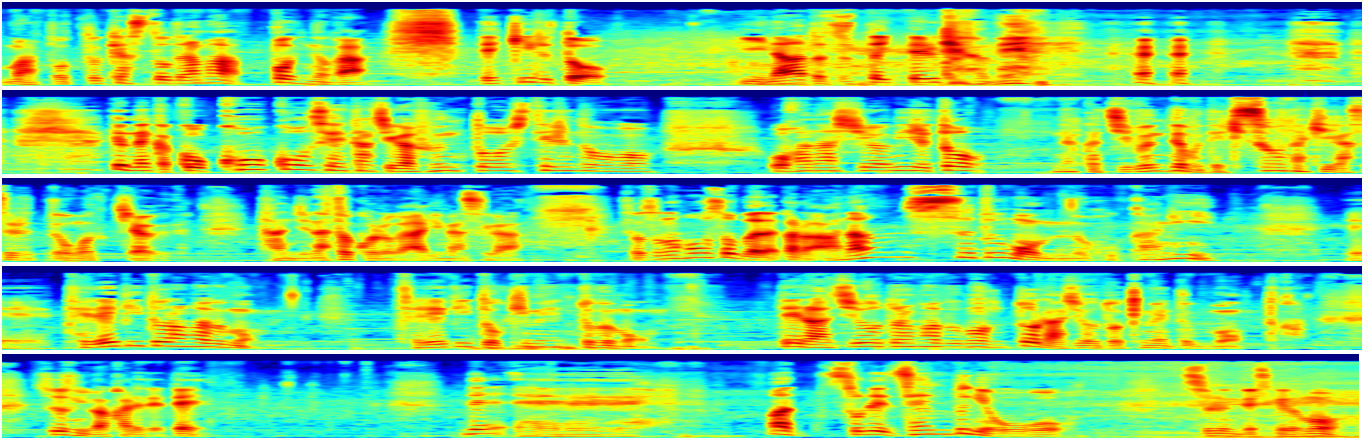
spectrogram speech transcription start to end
まあポッドキャストドラマっぽいのができるといいなとずっと言ってるけどね。けどなんかこう高校生たちが奮闘してるのをお話を見るとなんか自分でもできそうな気がするって思っちゃう単純なところがありますが。そうその放送部はだからアナウンス部門の他に、えー、テレビドラマ部門テレビドキュメント部門でラジオドラマ部門とラジオドキュメント部門とかそういう風に分かれててで、えー、まあそれ全部に応募するんですけども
